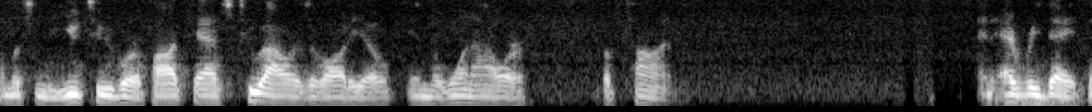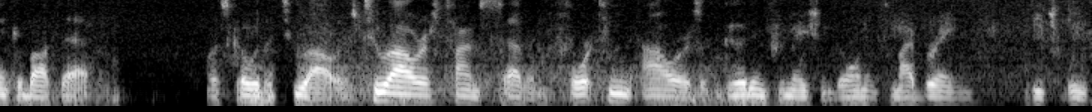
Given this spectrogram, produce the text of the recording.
I'm listening to YouTube or a podcast, two hours of audio in the one hour of time. And every day, think about that Let's go with the two hours. Two hours times seven, 14 hours of good information going into my brain each week.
